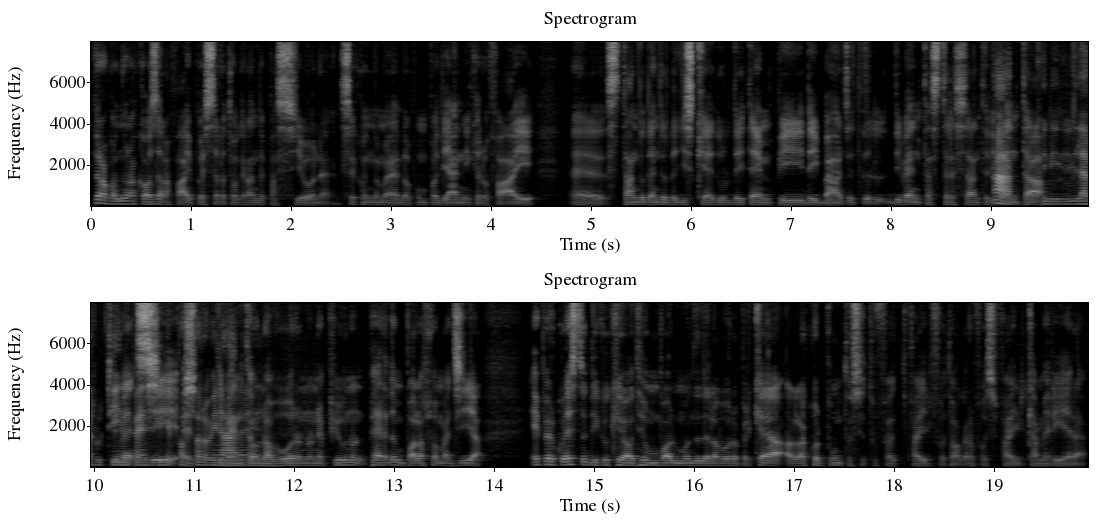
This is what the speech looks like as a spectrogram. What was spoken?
Però quando una cosa la fai può essere la tua grande passione. Secondo me, dopo un po' di anni che lo fai, eh, stando dentro degli schedule, dei tempi, dei budget, del- diventa stressante, Ah, diventa... quindi la routine diven- pensi sì, che possa eh, rovinare... Diventa un lavoro, non è più, non- perde un po' la sua magia. E per questo dico che odio un po' il mondo del lavoro, perché a, a quel punto se tu fa- fai il fotografo, se fai il cameriere,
